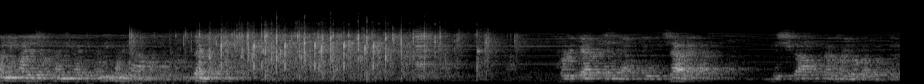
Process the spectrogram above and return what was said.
आणि माझ्या शब्दांनी या ठिकाणी धन्यवाद धन्यवाद. थोडक्यात त्यांनी आपले विचार निष्काम कर्मयोगाबद्दल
